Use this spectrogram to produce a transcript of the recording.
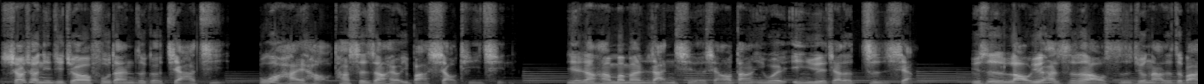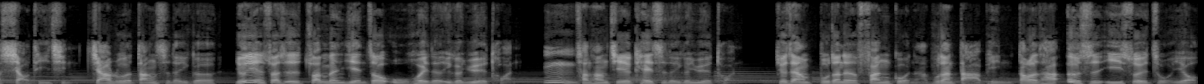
小小年纪就要负担这个家计，不过还好，他身上还有一把小提琴，也让他慢慢燃起了想要当一位音乐家的志向。于是，老约翰·史特劳斯就拿着这把小提琴，加入了当时的一个有点算是专门演奏舞会的一个乐团，嗯，常常接 case 的一个乐团。就这样不断的翻滚啊，不断打拼。到了他二十一岁左右，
